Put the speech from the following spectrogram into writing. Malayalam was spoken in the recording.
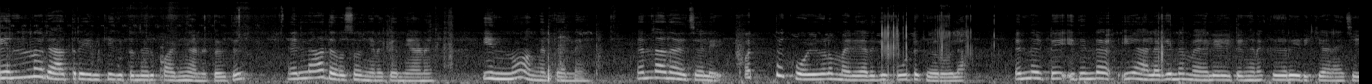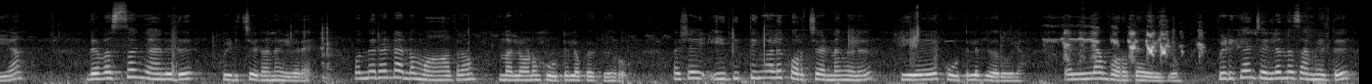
എന്നും രാത്രി എനിക്ക് കിട്ടുന്ന ഒരു പണിയാണ് കേട്ടോ ഇത്. എല്ലാ ദിവസവും ഇങ്ങനെ തന്നെയാണ്. ഇന്നും അങ്ങനെ തന്നെ. എന്താണെന്ന് വെച്ചാൽ ഒറ്റ കോഴികളും മര്യാദയ്ക്ക് കൂട്ട് കയറൂല എന്നിട്ട് ഇതിന്റെ ഈ അലകിന്റെ മേലെയായിട്ട് ഇങ്ങനെ കയറിയിരിക്കുകയാണ് ചെയ്യുക ദിവസം ഞാനിത് പിടിച്ചിടണം ഇവരെ. ഒന്ന് രണ്ടെണ്ണം മാത്രം നല്ലോണം കൂട്ടിലൊക്കെ കയറും പക്ഷേ ഇതിറ്റിങ്ങൾ കുറച്ച് എണ്ണങ്ങൾ തീരെ കൂട്ടിൽ കയറൂല എല്ലാം പുറത്തായിരിക്കും. പിടിക്കാൻ ചെല്ലുന്ന സമയത്ത്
